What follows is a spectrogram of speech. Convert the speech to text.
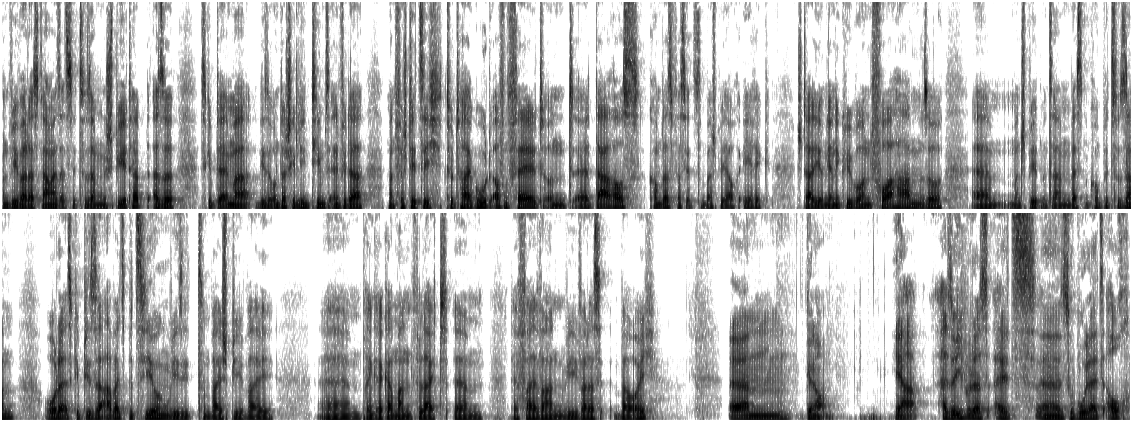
Und wie war das damals, als ihr zusammen gespielt habt? Also es gibt ja immer diese unterschiedlichen Teams. Entweder man versteht sich total gut auf dem Feld und äh, daraus kommt das, was jetzt zum Beispiel auch Erik Stadi und Janik Küborn vorhaben. So, ähm, man spielt mit seinem besten Kumpel zusammen. Oder es gibt diese Arbeitsbeziehungen, wie sie zum Beispiel bei ähm, Brink Reckermann vielleicht ähm, der Fall waren. Wie war das bei euch? Ähm, genau. Ja, also ich würde das als äh, sowohl als auch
